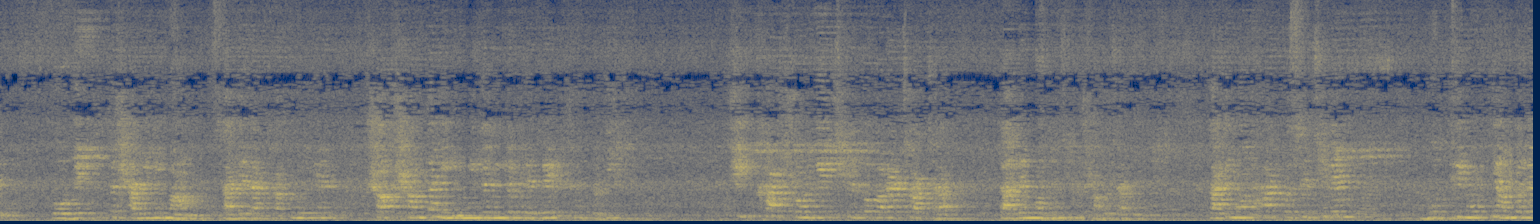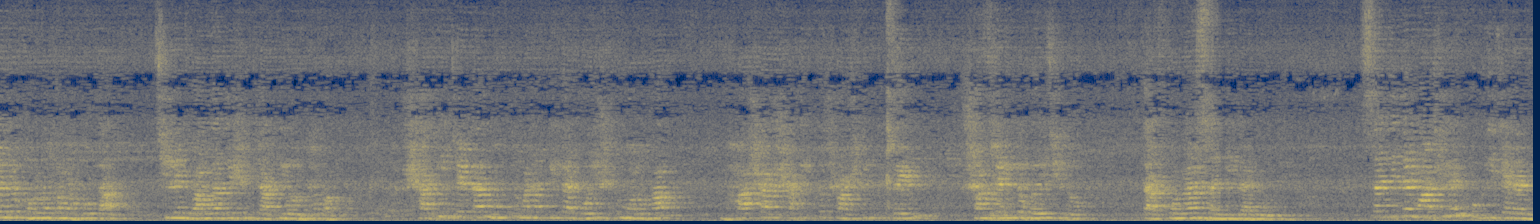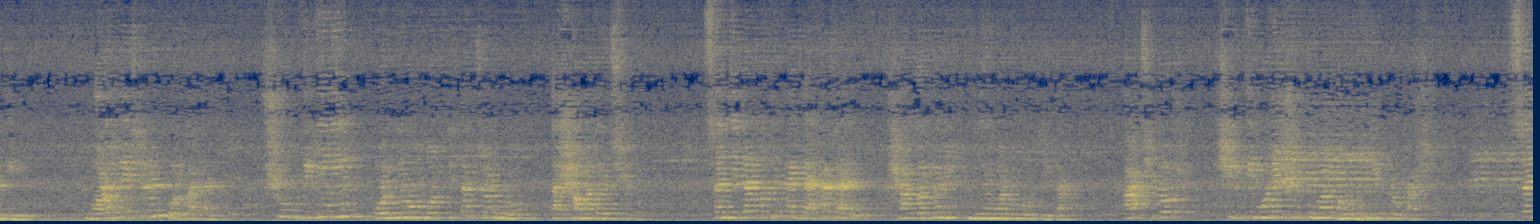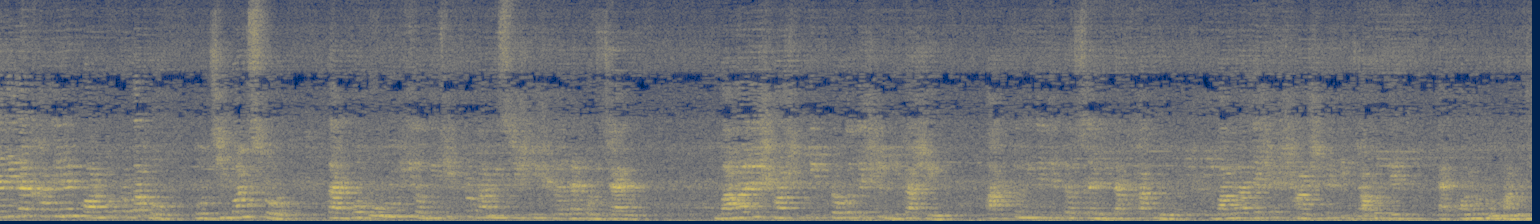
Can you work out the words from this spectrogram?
ও ব্যক্তিত্বশালী মা সাজেদা খাতুনের সব সন্তানই নিজ নিজ ক্ষেত্রে সুপ্রতিষ্ঠিত। শিক্ষা সংগীত শিল্পকলার চর্চা তাদের মধ্যে ছিল সহজাত। কাজী মতাহার হোসেন ছিলেন বুদ্ধি মুক্তি আন্দোলনের অন্যতম হোতা ছিলেন বাংলাদেশের জাতীয় অধ্যাপক। স্বাধীন চেতা মুক্তমানা পিতার বলিষ্ঠ মনোভাব, ভাষা, সাহিত্য, সংস্কৃতি, প্রেম সঞ্চালিত হয়েছিল তার কন্যা সঞ্জিতার মধ্যে সঞ্জিতার মা ছিলেন হুগলি জেলার মেয়ে বড় হয়েছিলেন কলকাতায় সুবিধিনী ও নিয়মবর্তিতার জন্য তার সমাদর ছিল। সঞ্জিতার মধ্যে তাই দেখা যায় সাংগঠনিক নিয়মানুবর্তিতা আর ছিল শিল্পী মনে সুকুমার অনুভূতি প্রকাশ। সঞ্জিতা খাতুনের কর্মপ্রবাহ ও জীবন স্রোত তার বহুমুখী ও বিচিত্রগামী সৃষ্টিশীলতার পরিচায়ক বাঙালি সংস্কৃতির প্রগতিশীল বিকাশে আত্মনিবেদিত সঞ্জিতা খাতুন বাংলাদেশের সাংস্কৃতিক জগতের এক অনন্য মানুষ।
